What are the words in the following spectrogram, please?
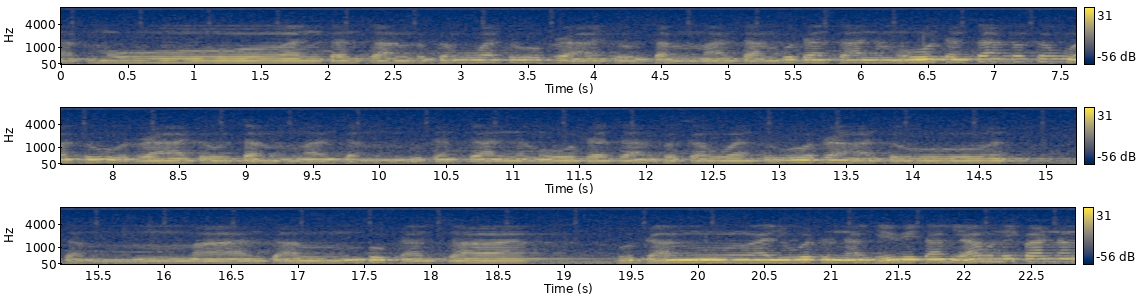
นะโมตัสสะภะคะวะโตอะระหะโตสัมมาสัมพุทธัสสะนะโมตัสสะภะคะวะโตอะระหะโตสัมมาสัมพุทธัสสะนะโมตัสสะภะคะวะโตอะระหะโต สัมมาสัมพุทธัสสะพุทธังอายุวัฒนังชีวิตังยาวนิพพานัง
